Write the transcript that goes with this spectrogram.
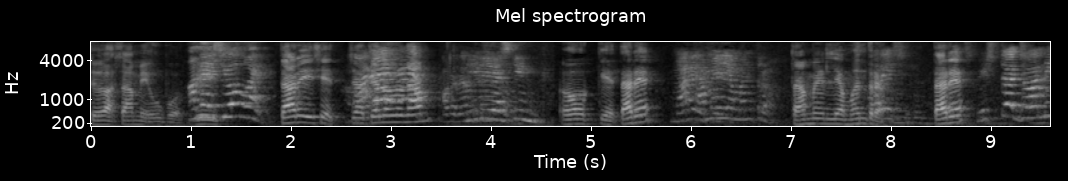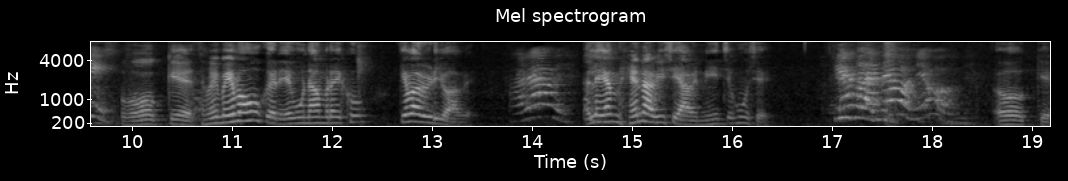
જો આ સામે ઊભો. તારે છે. ચેનલનું નામ? ઓકે તારે? કામેલિયા મંત્ર. તારે મિસ્ટર જોની. ઓકે. તમે એમાં શું કરે એવું નામ રાખ્યું? કેવા વીડિયો આવે? એટલે એમ હેના વિશે આવે નીચે શું છે? ફ્રી ફાયર નેવો નેવો. ઓકે.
